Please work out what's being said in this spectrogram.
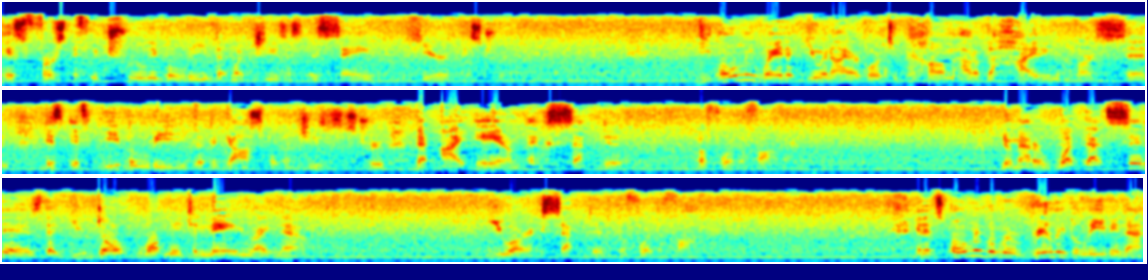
is first if we truly believe that what Jesus is saying here is true. The only way that you and I are going to come out of the hiding of our sin is if we believe that the gospel of Jesus is true, that I am accepted before the Father. No matter what that sin is that you don't want me to name right now, you are accepted before the Father. And it's only when we're really believing that,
